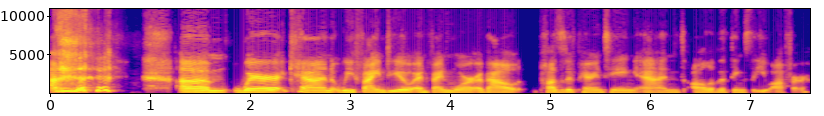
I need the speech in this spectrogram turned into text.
um where can we find you and find more about positive parenting and all of the things that you offer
